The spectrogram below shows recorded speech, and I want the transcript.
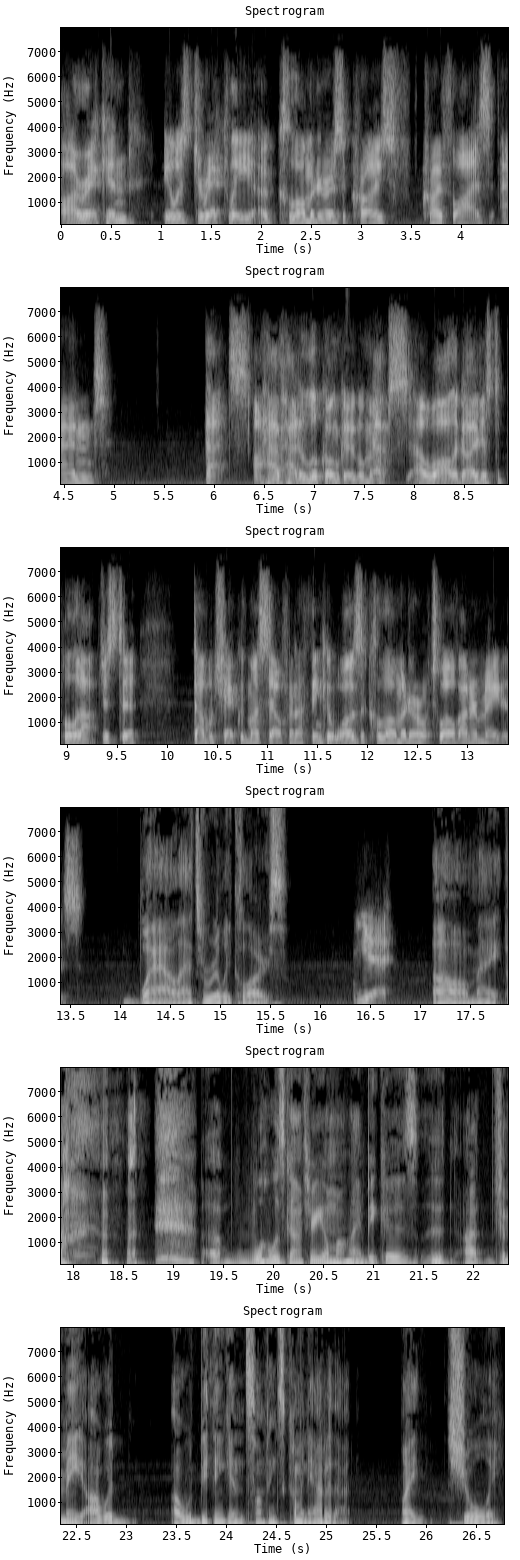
I reckon it was directly a kilometre as a crow's crow flies, and that's I have had a look on Google Maps a while ago just to pull it up just to double check with myself, and I think it was a kilometre or twelve hundred metres. Wow, that's really close. Yeah. Oh, mate. uh, what was going through your mind? Because uh, for me, I would I would be thinking something's coming out of that. Like, surely,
